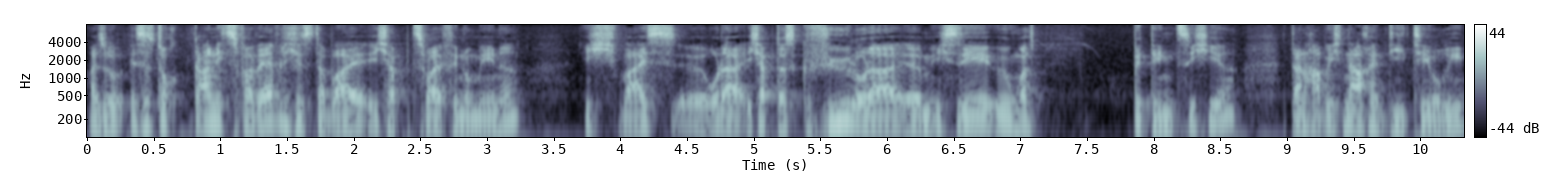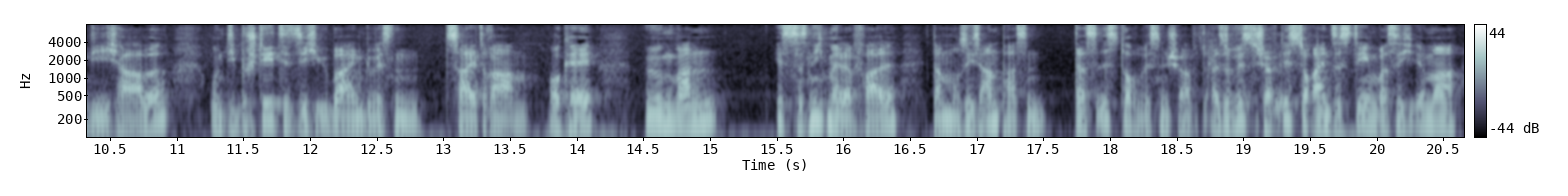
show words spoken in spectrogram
Also es ist doch gar nichts Verwerfliches dabei. Ich habe zwei Phänomene ich weiß äh, oder ich habe das Gefühl oder ähm, ich sehe irgendwas bedingt sich hier. Dann habe ich nachher die Theorie, die ich habe und die bestätigt sich über einen gewissen Zeitrahmen. Okay, irgendwann ist das nicht mehr der Fall, dann muss ich es anpassen. Das ist doch Wissenschaft. Also Wissenschaft ist doch ein System, was sich immer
